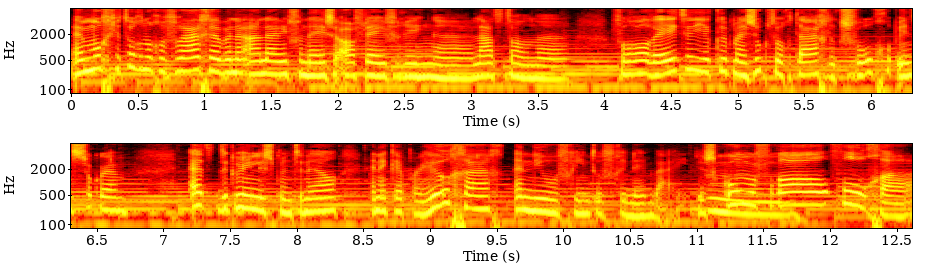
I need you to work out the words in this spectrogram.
En mocht je toch nog een vraag hebben naar aanleiding van deze aflevering, eh, laat het dan eh, vooral weten. Je kunt mijn zoektocht dagelijks volgen op Instagram, thegreenlist.nl. En ik heb er heel graag een nieuwe vriend of vriendin bij. Dus kom me vooral volgen.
